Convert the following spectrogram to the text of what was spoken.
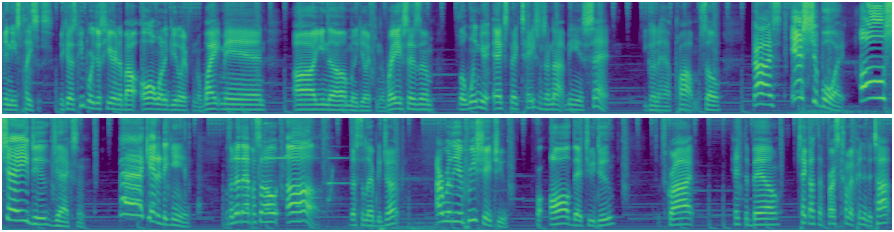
in these places because people are just hearing about, oh, I want to get away from the white man. Uh, you know, I'm going to get away from the racism. But when your expectations are not being set, you're going to have problems. So, guys, it's your boy, O'Shea Duke Jackson back at it again with another episode of The Celebrity Junk. I really appreciate you for all that you do. Subscribe, hit the bell, check out the first comment pinned at the top.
